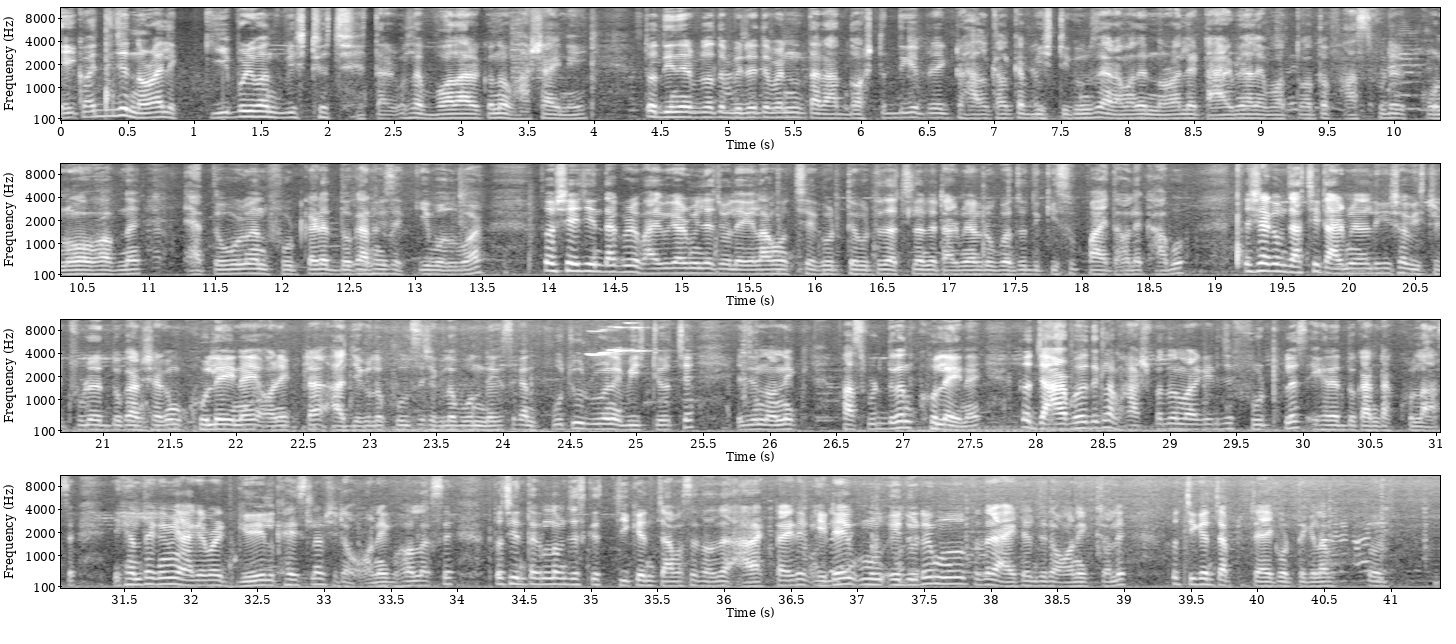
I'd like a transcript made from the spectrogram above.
এই কয়েকদিন যে নড়াইলে কী পরিমাণ বৃষ্টি হচ্ছে তার বলে বলার কোনো ভাষাই নেই। তো দিনের বেলা তো বেরোতে পারেন তার রাত দশটার দিকে প্রায় একটু হালকা হালকা বৃষ্টি কমছে, আর আমাদের নড়ালে, টার্মিনালে বর্তমান তো ফাস্টফুডের কোনো অভাব নাই। এত পরিমাণ ফুডকার্টের দোকান হয়েছে, কি বলব আর? তো সেই চিন্তা করে ভাই বিকার মিলে চলে গেলাম হচ্ছে, ঘুরতে ঘুরতে যাচ্ছিলাম যে টার্মিনালের উপর যদি কিছু পাই তাহলে খাব। তো সেরকম যাচ্ছি টার্মিনাল দেখি সব স্ট্রিট ফুডের দোকান সেরকম খুলেই নাই অনেকটা, আর যেগুলো খুলছে সেগুলো বন্ধ হয়ে গেছে, কারণ প্রচুর পরিমাণে বৃষ্টি হচ্ছে এই জন্য অনেক ফাস্টফুড দোকান খুলেই নাই। তো যার ফলে দেখলাম হাসপাতাল মার্কেটে যে ফুড প্লেস এখানে দোকানটা খোলা আছে। এখান থেকে আমি আগেরবার গ্রিল খাইছিলাম, সেটা অনেক ভালো লাগছে। তো চিন্তা করলাম যে চিকেন চাপ আছে, তাদের আর একটা আইটেম এটাই এই দুটোই মূলত তাদের আইটেম যেটা অনেক চলে। তো চিকেন চাপটা ট্রাই করতে গেলাম। তো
